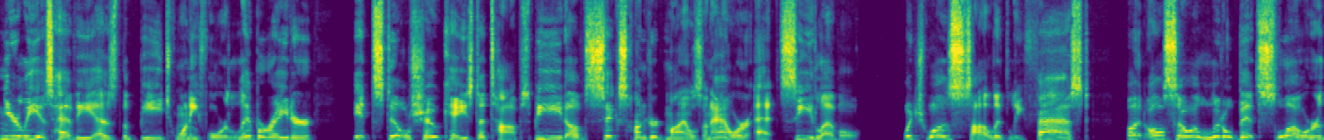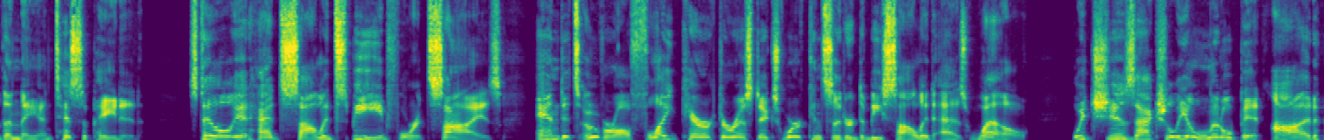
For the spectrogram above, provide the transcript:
nearly as heavy as the B-24 Liberator, it still showcased a top speed of 600 miles an hour at sea level, which was solidly fast, but also a little bit slower than they anticipated. Still, it had solid speed for its size, and its overall flight characteristics were considered to be solid as well, which is actually a little bit odd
